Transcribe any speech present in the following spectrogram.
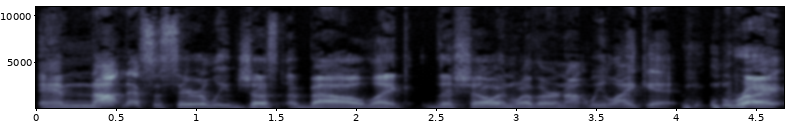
and not necessarily just about like the show and whether or not we like it, right?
